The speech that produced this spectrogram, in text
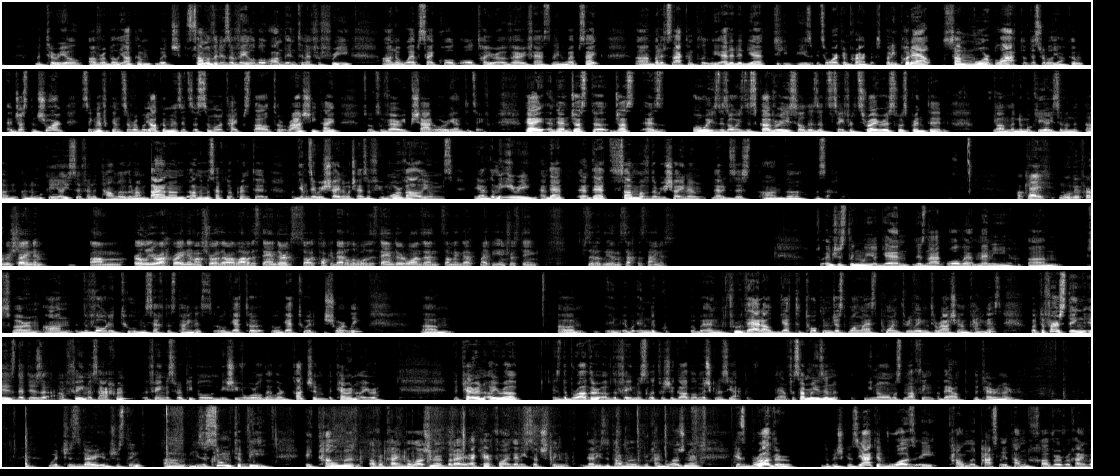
material of Rabbi Yakum, which some of it is available on the internet for free on a website called All Torah, a very fascinating website. Um, but it's not completely edited yet. He, it's a work in progress. But he put out some more blot of this Rabbi Yakum. And just in short, significance of Rabbi Yakum is it's a similar type style to Rashi type, so it's a very pshat oriented sefer. Okay, and then just to, just as always, there's always discovery. So there's a Sefer Tzroiris was printed um, a Nemuki Yosef and the, um, a Nemuki Yosef and the Talmud of the Ramban on, on the Masechta printed, a Ginzei Rishonim which has a few more volumes. You have the Meiri, and that and that's some of the Rishonim that exist on the Masechta. Okay, moving from Rishonim. Um, earlier Achreinim, I'm sure there are a lot of the standards, so I talk about a little bit of the standard ones and something that might be interesting, specifically the Masechta Tainus. So interestingly, again, there's not all that many um, svarim on devoted to Masechtas Tainis. We'll get to we'll get to it shortly. Um, um, in in the and through that I'll get to talking just one last point relating to Rashi on Tainis. But the first thing is that there's a, a famous Achron, famous for people in the yeshiva world that learned Kachim, the Keren Oira. The Keren Oira is the brother of the famous Litvish Gadol Mishkanis Yaakov. Now, for some reason, we know almost nothing about the Keren which is very interesting. Um, he's assumed to be a Talmud of Reb Chaim but I, I, can't find any such thing that he's a Talmud of Reb Chaim. His brother, the Mishkas Yaakov, was a Talmud, possibly a Talmud Chaver of Chaim.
